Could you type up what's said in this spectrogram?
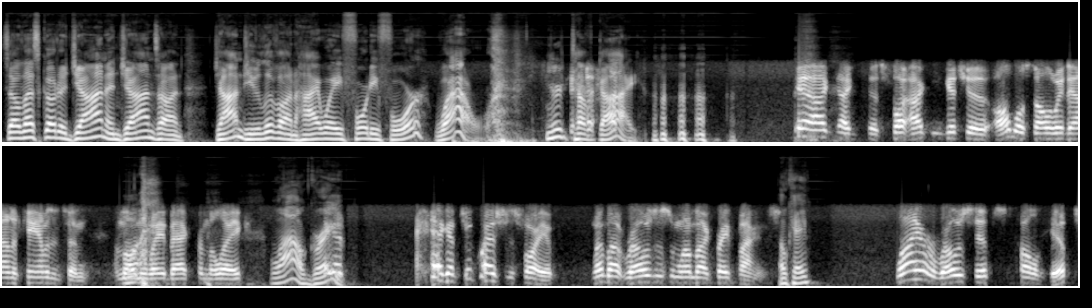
So let's go to John. And John's on. John, do you live on Highway 44? Wow, you're a tough guy. Yeah, I, I, it's fun. I can get you almost all the way down to Camdenton. I'm on the way back from the lake. wow, great. I got two questions for you. One about roses and one about grapevines. Okay. Why are rose hips called hips?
